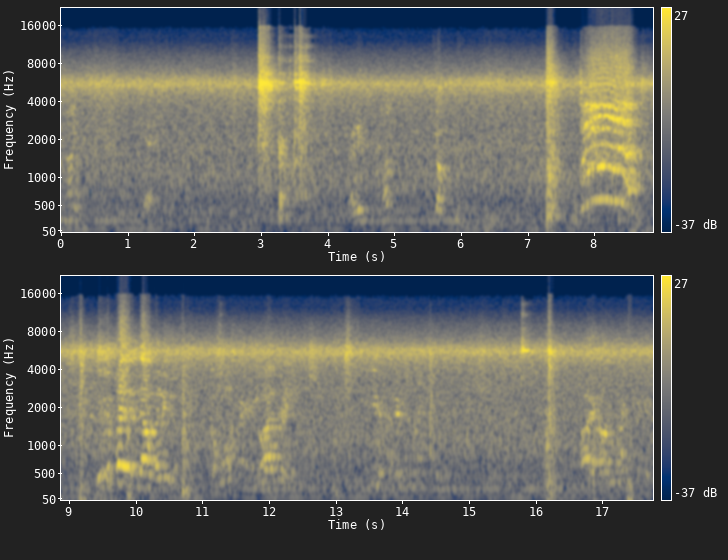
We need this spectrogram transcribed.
just gonna use the knife. Yeah. Ready? Nope. Go. Ah! Wait, no, let me go. Go on. Go out of range. Here, there's a knife. Alright, um, right, okay.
